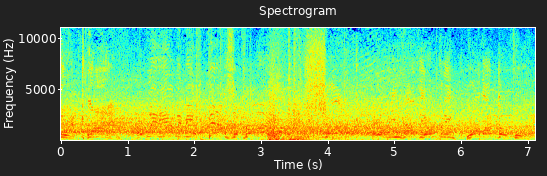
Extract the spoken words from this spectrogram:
for it, climb. A win here would be a bit of a surprise. Shock. Hey, when you have the opening, why not go for it?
